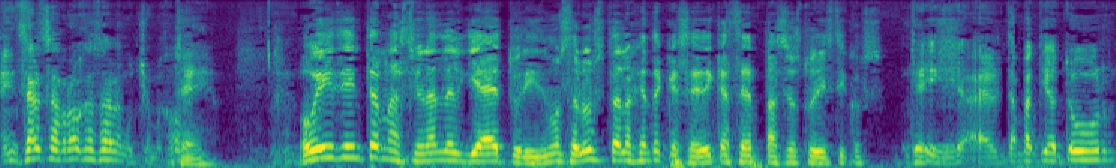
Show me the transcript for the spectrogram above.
en salsa roja sabe mucho mejor. Sí. Hoy es Día Internacional del Guía de Turismo. Saludos a toda la gente que se dedica a hacer paseos turísticos. Sí, el tapatío tour.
